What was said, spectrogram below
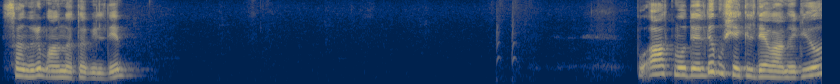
Sanırım anlatabildim. Bu alt modelde bu şekilde devam ediyor.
